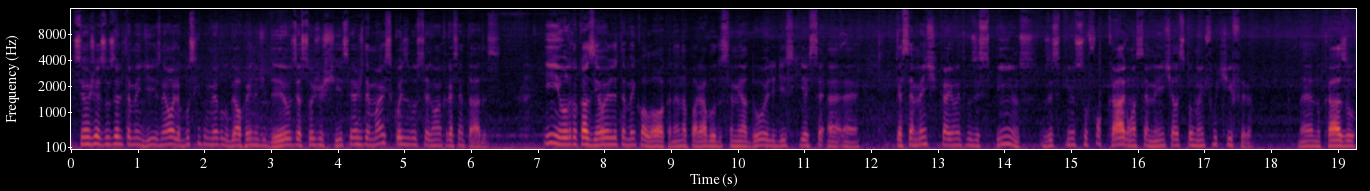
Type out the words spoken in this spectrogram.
O Senhor Jesus ele também diz, né? Olha, busque em primeiro lugar o reino de Deus e a sua justiça e as demais coisas vos serão acrescentadas. E em outra ocasião ele também coloca, né? Na parábola do semeador, ele diz que, é, é, que a semente caiu entre os espinhos, os espinhos sufocaram a semente e ela se tornou infrutífera. Né? No caso,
